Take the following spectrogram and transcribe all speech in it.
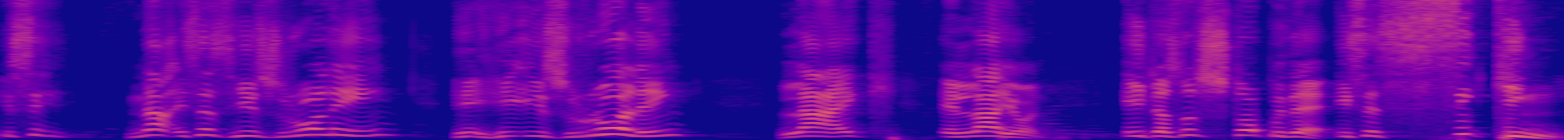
You see, now it says he's rolling, he, he is rolling like a lion. It does not stop that. It says seeking.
